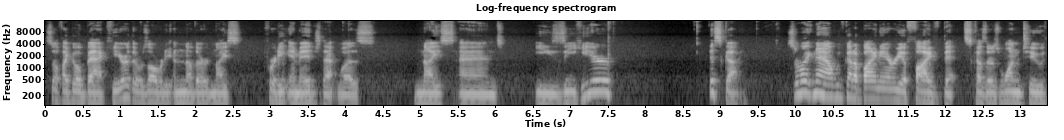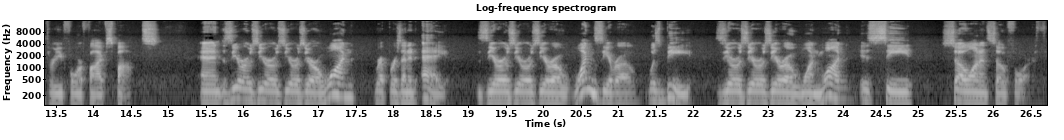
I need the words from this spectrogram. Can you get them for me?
So if I go back here, there was already another nice, pretty image that was nice and easy here. This guy. So right now, we've got a binary of 5 bits, because there's one, two, three, four, five spots. And 00001 represented A. 00010 was B. 00011 is C, so on and so forth.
